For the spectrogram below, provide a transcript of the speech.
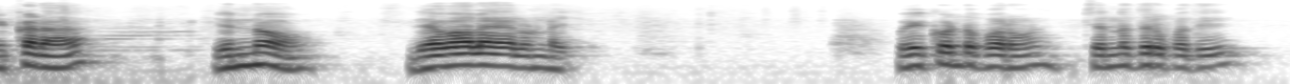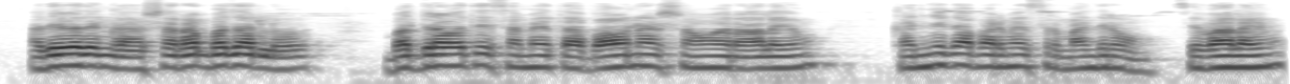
ఇక్కడ ఎన్నో దేవాలయాలు ఉన్నాయి వైకుంఠపురం చిన్న తిరుపతి అదేవిధంగా షరాబ్ బజార్లో భద్రావతి సమేత భావనాథ స్వామివారి ఆలయం కన్యకా పరమేశ్వర మందిరం శివాలయం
